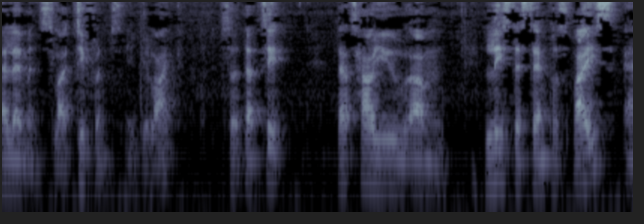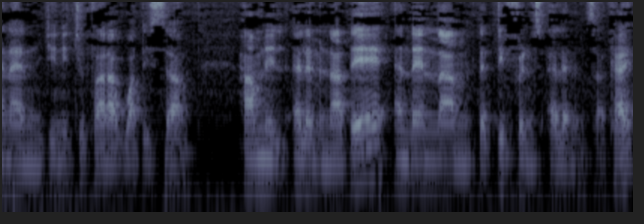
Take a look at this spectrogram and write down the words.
elements, like difference, if you like. So that's it. That's how you um, list the sample space, and then you need to find out what is um, how many elements are there and then um, the difference elements okay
